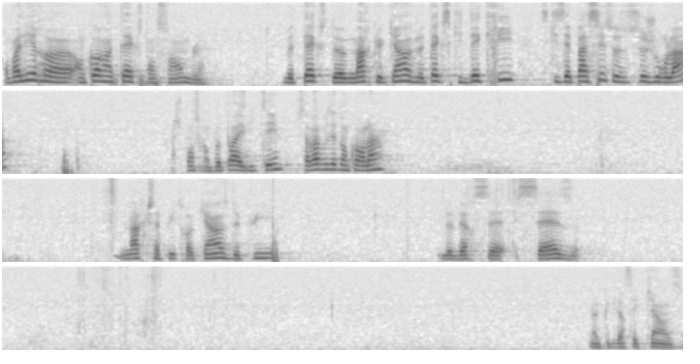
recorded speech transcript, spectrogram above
On va lire euh, encore un texte ensemble, le texte de Marc 15, le texte qui décrit ce qui s'est passé ce jour-là. Je pense qu'on ne peut pas éviter. Ça va, vous êtes encore là? Marc chapitre 15, depuis le verset 16. depuis le verset 15.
